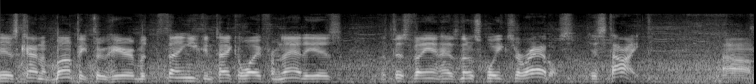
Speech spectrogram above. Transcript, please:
is kind of bumpy through here, but the thing you can take away from that is that this van has no squeaks or rattles. It's tight. Um,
